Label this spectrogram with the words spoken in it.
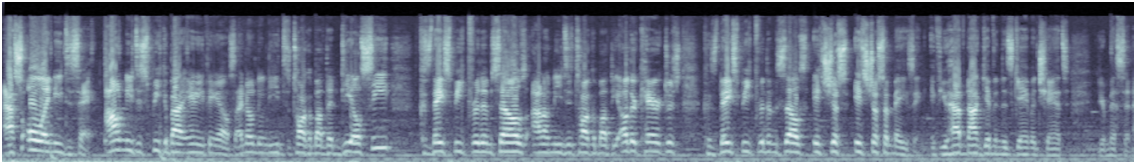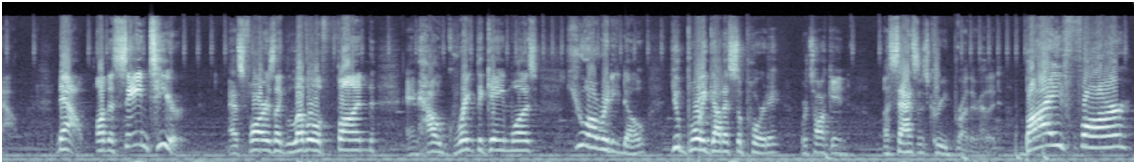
That's all I need to say. I don't need to speak about anything else. I don't need to talk about the DLC because they speak for themselves. I don't need to talk about the other characters because they speak for themselves. It's just it's just amazing. If you have not given this game a chance, you're missing out. Now, on the same tier, as far as like level of fun and how great the game was, you already know. Your boy gotta support it. We're talking Assassin's Creed Brotherhood. By far,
